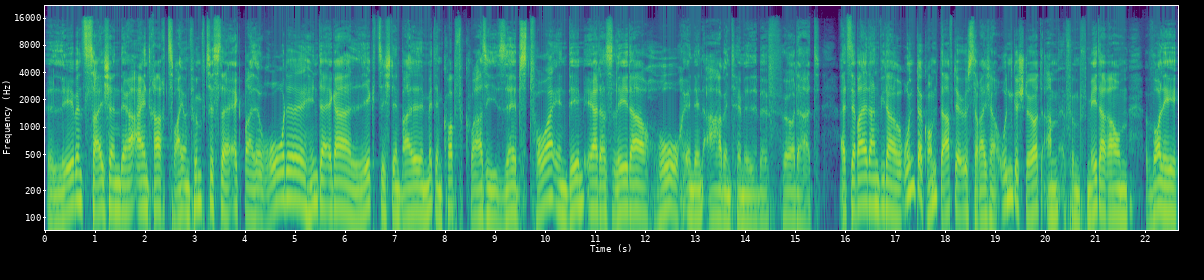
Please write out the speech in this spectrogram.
Lebenszeichen der Eintracht 52. Eckball Rode. Hinteregger legt sich den Ball mit dem Kopf quasi selbst vor, indem er das Leder hoch in den Abendhimmel befördert. Als der Ball dann wieder runterkommt, darf der Österreicher ungestört am 5-Meter-Raum Volley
